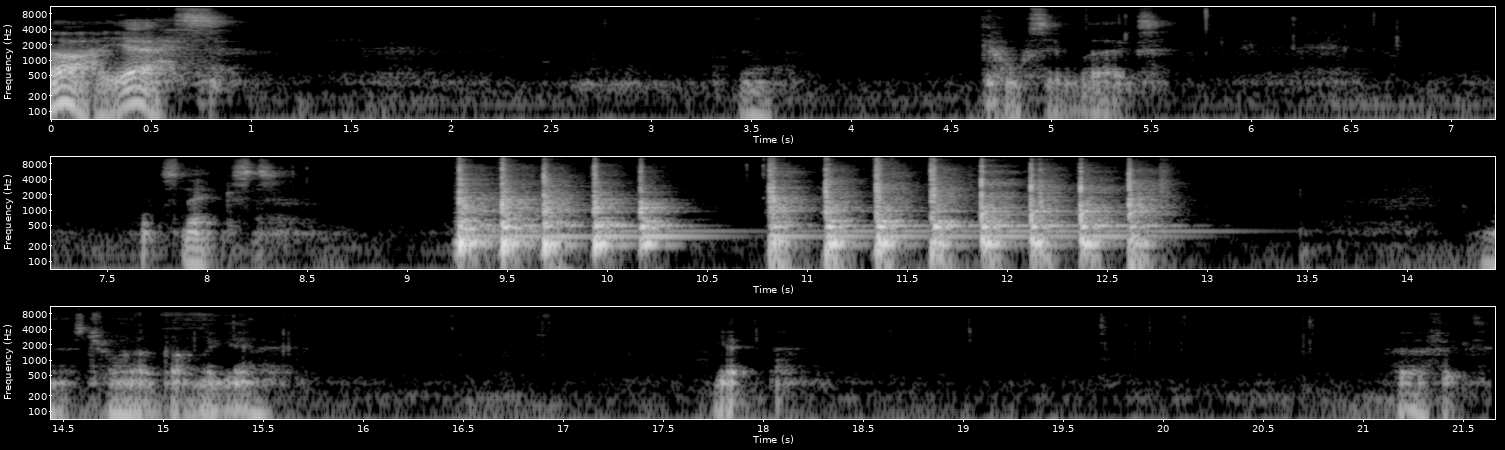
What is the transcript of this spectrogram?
Ah, yes. Course it works. What's next? Let's try that button again. Yep. Perfect.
